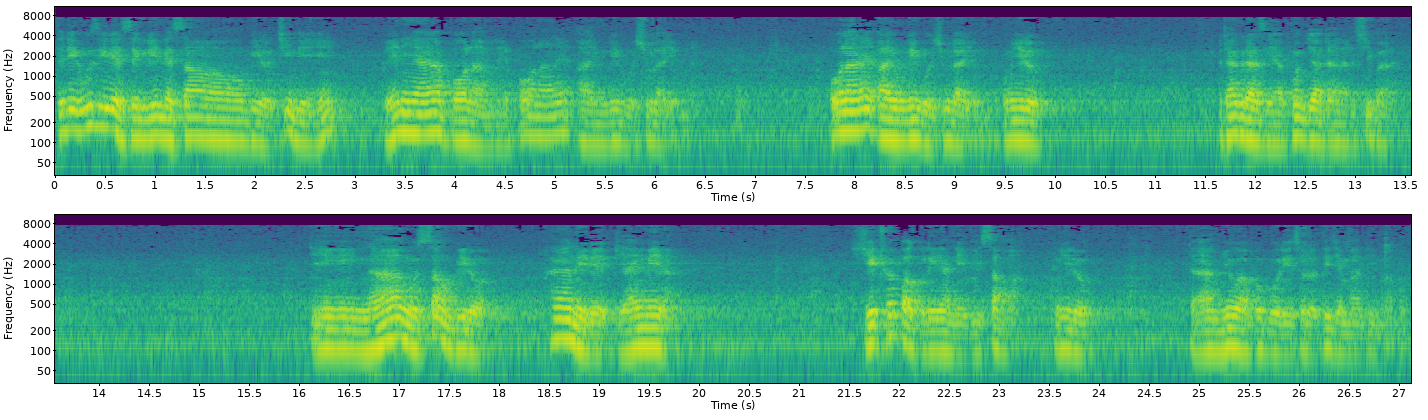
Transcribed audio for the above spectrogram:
တတိဥစည်းတဲ့စိတ်ကလေးနဲ့စောင့်ပြီးတော့ကြည့်နေရင်ဘယ်နေရာကပေါ်လာမလဲပေါ်လာတဲ့အာယုံလေးကိုရှုလိုက်ရုံ ပဲပေါ်လာတဲ့အာယုံလေးကိုရှုလိုက်ရုံဘုန်းကြီးတို့အထက်ကရာဆရာဖွင့်ပြထားတာရှိပါတယ်ဒီငါးကိုစောင့်ပြီးတော့ဖမ်းနေတဲ့ဗျိုင်းလေးဟာရေထွက်ပေါက်ကလေးကနေပြီးစောင့်မှာဘုန်းကြီးတို့ဒါမြို့ဝပုဂ္ဂိုလ်တွေဆိုလို့သိကြမှသိမှာပေါ့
